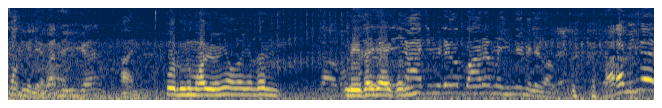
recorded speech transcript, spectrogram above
सब मिलेगा। हाँ, हाँ जी। मिलेगा बारह महीने मिलेगा। बारह महीने?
